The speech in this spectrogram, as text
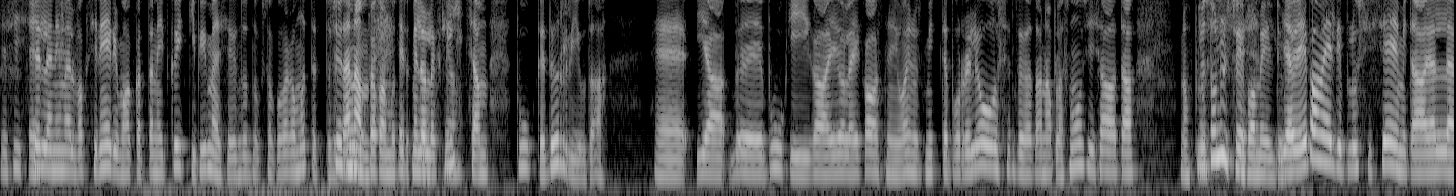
ja siis et, selle nimel vaktsineerima hakata neid kõiki pimesi tunduks nagu väga mõttetu, seda enam, et meil oleks lihtsam puuke tõrjuda. Eh, ja eh, puugiga ei ole, ei kaasne ju ainult mitte borrelioos, nad võivad anaplasmoosi saada, noh ja ta on üldse ebameeldiv. ja ebameeldiv, pluss siis see, mida jälle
